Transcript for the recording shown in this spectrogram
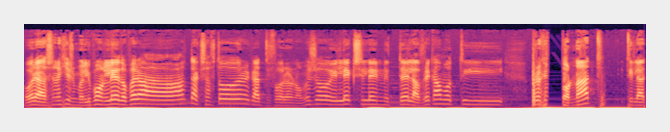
Ωραία, συνεχίζουμε. Λοιπόν, λέει εδώ πέρα. Εντάξει, αυτό δεν είναι κάτι φοβερό νομίζω. Η λέξη λέει Nutella. Βρήκαμε ότι προέρχεται από το nut, τη λα-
